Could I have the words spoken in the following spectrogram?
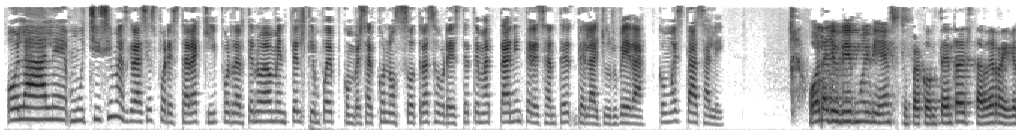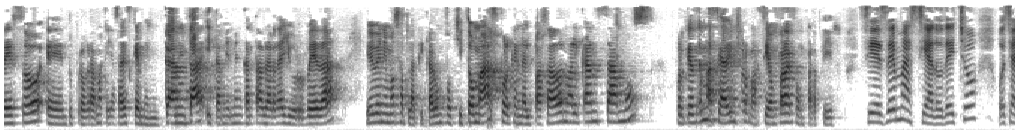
Hola Ale, muchísimas gracias por estar aquí, por darte nuevamente el tiempo de conversar con nosotras sobre este tema tan interesante de la ayurveda. ¿Cómo estás, Ale? Hola Judith, muy bien, súper contenta de estar de regreso en tu programa que ya sabes que me encanta y también me encanta hablar de Ayurveda. Y hoy venimos a platicar un poquito más porque en el pasado no alcanzamos porque es demasiada información para compartir. Sí, es demasiado. De hecho, o sea,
